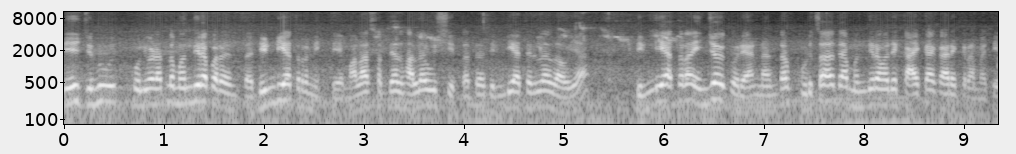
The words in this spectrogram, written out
ते जुहू कोलिवाड्यातलं मंदिरापर्यंत दिंडी यात्रा निघते. मला सध्या झालं उशीर तर त्या दिंडी यात्रेला जाऊया. दिंडी यात्रा एन्जॉय करूया आणि नंतर पुढचा त्या मंदिरामध्ये काय काय कार्यक्रम आहे ते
